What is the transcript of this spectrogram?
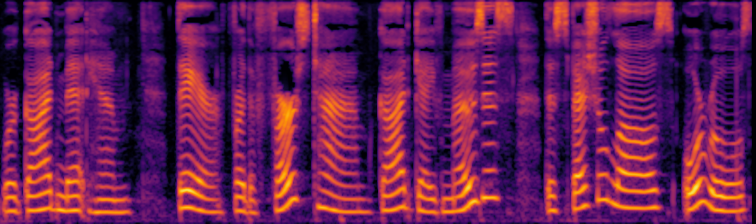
where God met him. There, for the first time, God gave Moses the special laws or rules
